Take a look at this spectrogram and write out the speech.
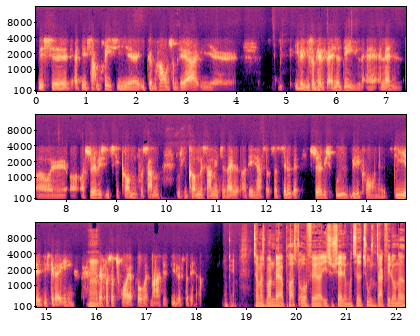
hvis øh, at det er samme pris i, øh, i København, som det er i, øh, i- i hvilken som helst andet del af, af landet, og, øh, og, og servicen skal komme på samme, du skal komme med samme interval, og det her, så, så selve serviceudvilkårene, de, øh, de skal være ens. Mm. Så derfor så tror jeg på, at markedet, de løfter det her. Okay. Thomas Mondberg, postordfører i Socialdemokratiet. Tusind tak, fordi du var med.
